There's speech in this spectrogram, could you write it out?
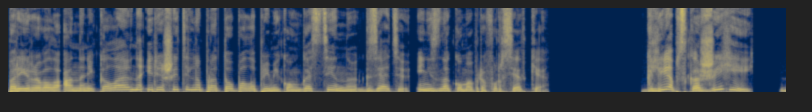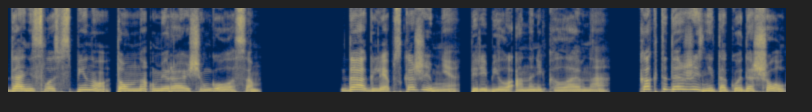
парировала Анна Николаевна и решительно протопала прямиком в гостиную, к зятю и незнакомой профурсетке. «Глеб, скажи ей!» Да неслось в спину томно умирающим голосом. «Да, Глеб, скажи мне», — перебила Анна Николаевна. «Как ты до жизни такой дошел?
